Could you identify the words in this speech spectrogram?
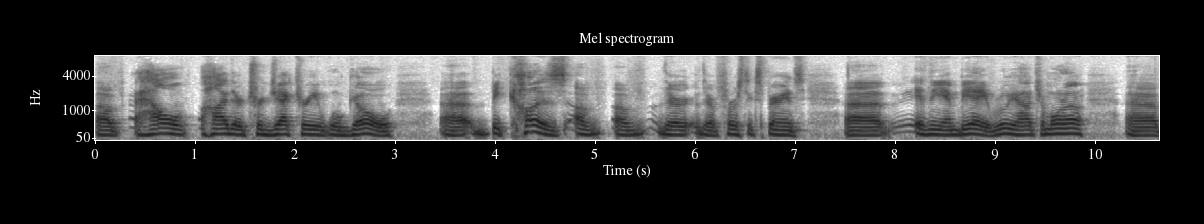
of how high their trajectory will go uh, because of of their their first experience uh, in the NBA. Rui Hachimura uh,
